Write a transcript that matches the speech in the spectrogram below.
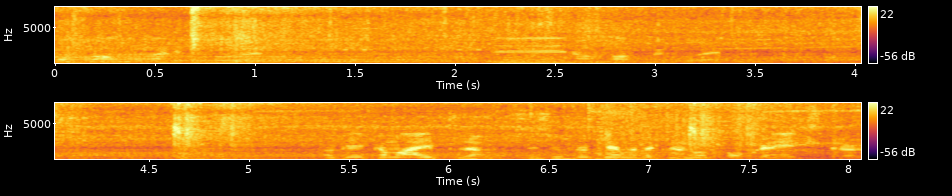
Go I get the board. En afpak my board. Okay, ek kan maar uitklim. Soos hoeveel keer moet ek nou nog pokken extra?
